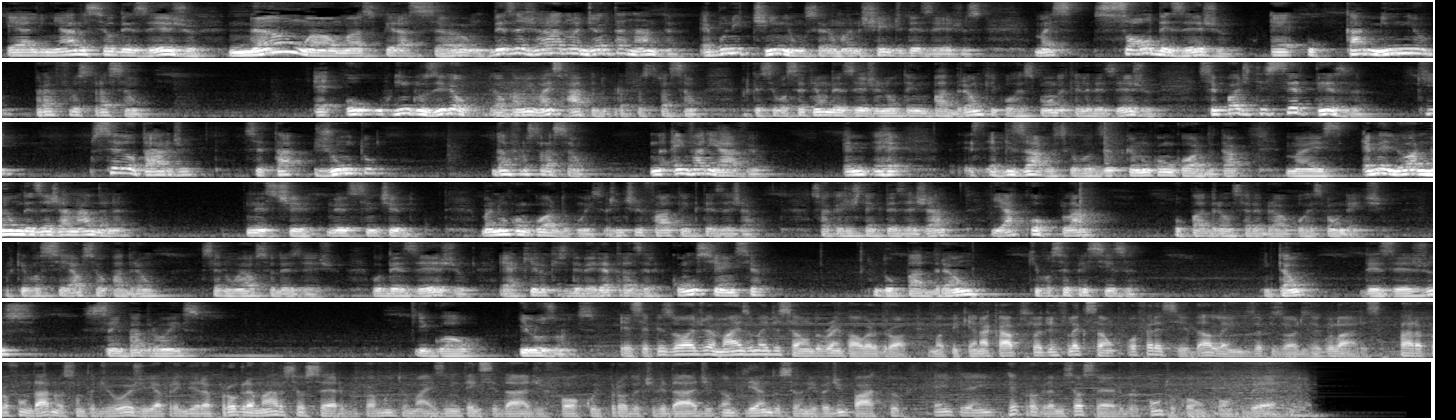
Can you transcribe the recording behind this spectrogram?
é alinhar o seu desejo não a uma aspiração. Desejar não adianta nada. É bonitinho um ser humano cheio de desejos, mas só o desejo é o caminho para a frustração. É, o, inclusive é o, é o caminho mais rápido para a frustração, porque se você tem um desejo e não tem um padrão que corresponda àquele desejo, você pode ter certeza que cedo ou tarde você está junto da frustração. É invariável. É, é, é bizarro isso que eu vou dizer porque eu não concordo, tá? Mas é melhor não desejar nada, né? Neste, nesse sentido. Mas não concordo com isso. A gente de fato tem que desejar. Só que a gente tem que desejar e acoplar o padrão cerebral correspondente. Porque você é o seu padrão, você não é o seu desejo. O desejo é aquilo que te deveria trazer consciência do padrão que você precisa. Então, desejos sem padrões igual ilusões. Esse episódio é mais uma edição do Brain Power Drop, uma pequena cápsula de reflexão oferecida além dos episódios regulares. Para aprofundar no assunto de hoje e aprender a programar o seu cérebro para muito mais intensidade, foco e produtividade, ampliando o seu nível de impacto, entre em reprogrameseucerebro.com.br.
